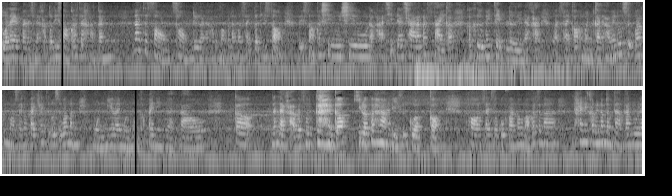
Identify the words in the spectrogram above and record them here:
ตัวแรกไปแล้วใช่ไหมคะ ตัวที่สองก็จะห่างกัน น่าจะสองสองเดือนนะคะคุณหมอก็นำมาใส่ตัวที่สองตัวที่สองก็ชิวชิวๆนะคะฉีดยาชาแล้วก็ใส่ก็ก็คือไม่เจ็บเลยนะคะ ตอนใส่ก็เหมือนกันนะคะไม่รู้สึกว่าคุณหมอใส่เข้าไปแค่จะรู้สึกว่ามันหมุนมีอะไรหมุนหมุนเข้าไปในเหงือกเรา ก็นั่นแหละค่ะประสบการณ์ก็คิดแล้วก็หาดีคือกลัวก่อน พอใส่สกูฟันคุณหมอก็จะมาให้ในคำแนะนำต่างๆ การดูแล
